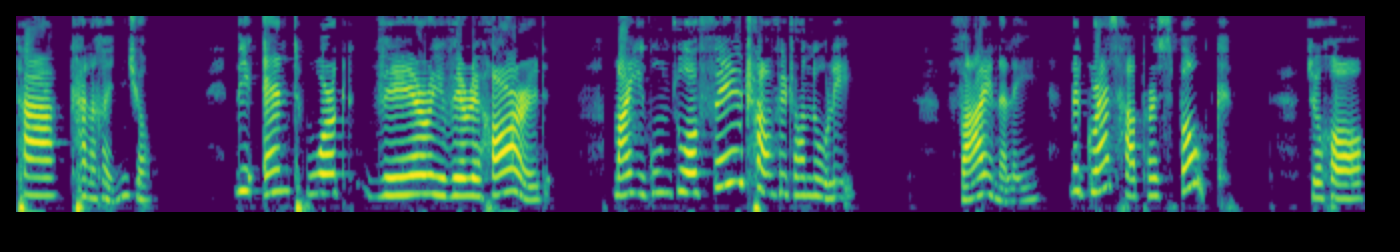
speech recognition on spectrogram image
他看了很久。The ant worked very, very hard. 蚂蚁工作非常非常努力。Finally, the grasshopper spoke. 最后，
